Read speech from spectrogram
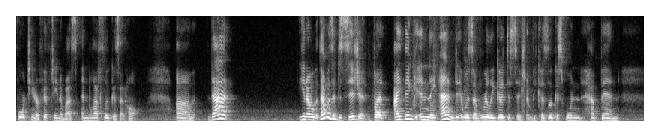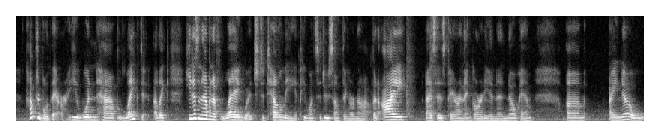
14 or 15 of us and left Lucas at home um, that you know that was a decision but i think in the end it was a really good decision because lucas wouldn't have been comfortable there. He wouldn't have liked it. Like he doesn't have enough language to tell me if he wants to do something or not but i as his parent and guardian and know him um, i know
